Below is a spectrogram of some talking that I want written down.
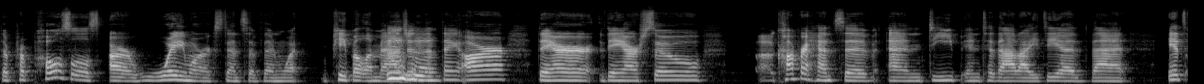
the proposals are way more extensive than what people imagine mm-hmm. that they are they're they are so uh, comprehensive and deep into that idea that it's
